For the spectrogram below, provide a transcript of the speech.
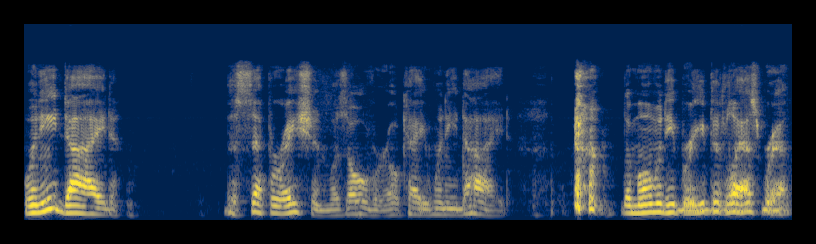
When he died the separation was over, okay, when he died. the moment he breathed his last breath,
